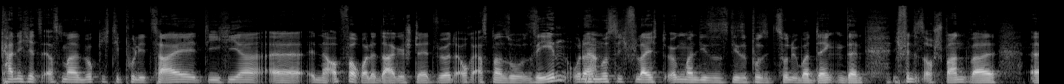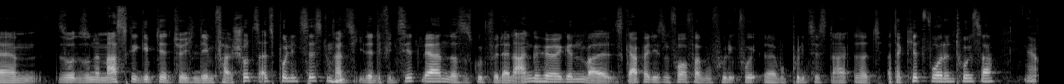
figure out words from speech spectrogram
kann ich jetzt erstmal wirklich die Polizei, die hier äh, in der Opferrolle dargestellt wird, auch erstmal so sehen oder ja. muss ich vielleicht irgendwann dieses, diese Position überdenken? Denn ich finde es auch spannend, weil ähm, so, so eine Maske gibt dir natürlich in dem Fall Schutz als Polizist. Du mhm. kannst dich identifiziert werden, das ist gut für deine Angehörigen, weil es gab ja diesen Vorfall, wo, wo, äh, wo Polizisten attackiert wurden in Tulsa. Ja.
